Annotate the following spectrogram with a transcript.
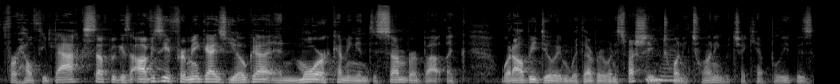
for healthy back stuff because obviously for me guys yoga and more coming in December about like what I'll be doing with everyone especially Mm-hmm. in 2020 which I can't believe is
